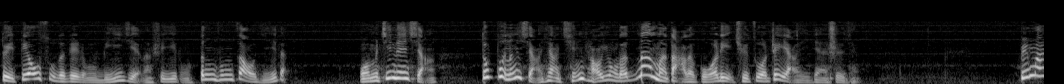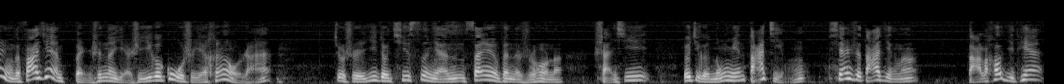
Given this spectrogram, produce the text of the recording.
对雕塑的这种理解呢，是一种登峰造极的。我们今天想都不能想象秦朝用了那么大的国力去做这样一件事情。兵马俑的发现本身呢，也是一个故事，也很偶然。就是一九七四年三月份的时候呢，陕西有几个农民打井，先是打井呢，打了好几天，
